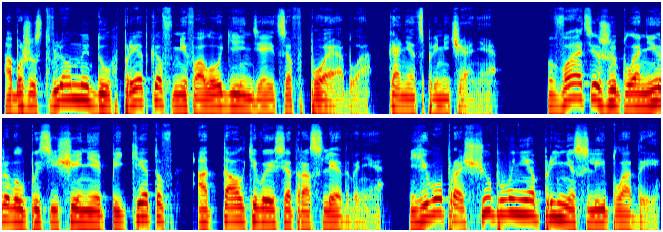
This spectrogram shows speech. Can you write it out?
Обожествленный дух предков мифологии индейцев Пуэбло. Конец примечания. Вати же планировал посещение пикетов, отталкиваясь от расследования – его прощупывания принесли плоды.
